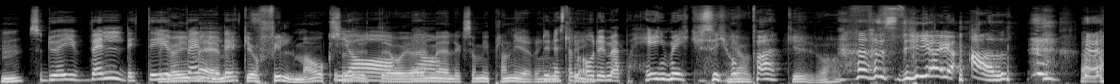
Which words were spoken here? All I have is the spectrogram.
Mm. Så du är ju väldigt, det är ju Jag är väldigt... med mycket och filmar också Ja, ute och jag är ja. med liksom i planeringen du är nästan, kring... och du är med på Haymakers och jobbar. Ja, gud vad... Alltså du gör ju allt. Nej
